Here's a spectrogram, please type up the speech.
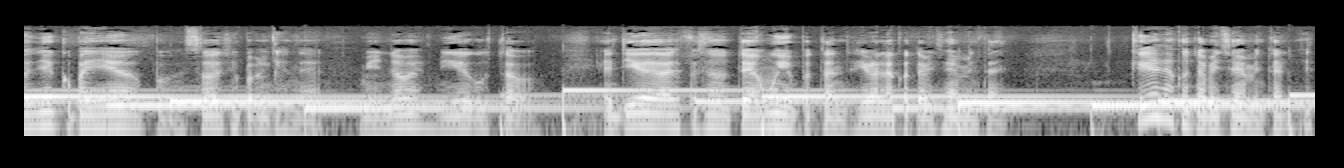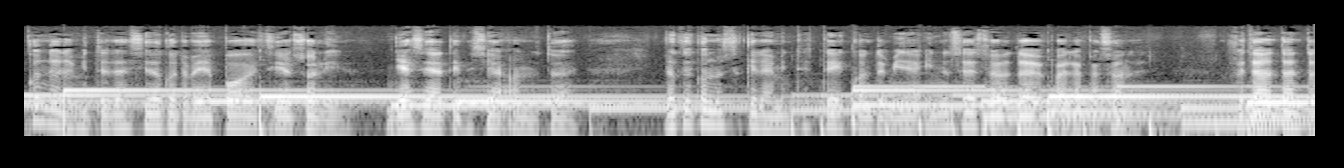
Buen día compañeros, profesores y público en general. Mi nombre es Miguel Gustavo. El día de hoy les un tema muy importante sobre la contaminación ambiental. ¿Qué es la contaminación ambiental? Es cuando el ambiente está siendo contaminado por residuos sólidos, ya sea artificial o natural, lo que conduce a que el ambiente esté contaminado y no sea saludable para las personas, afectando tanto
